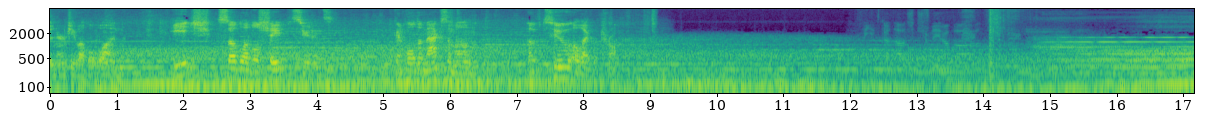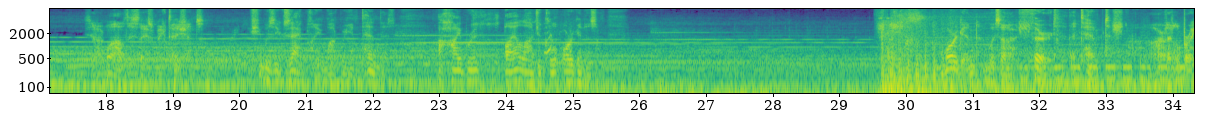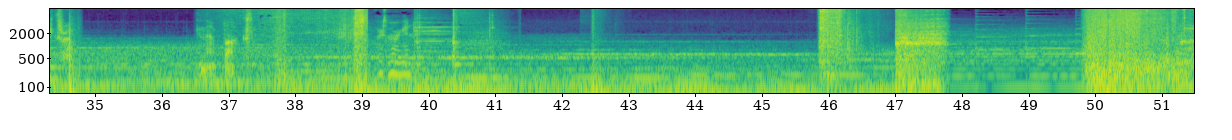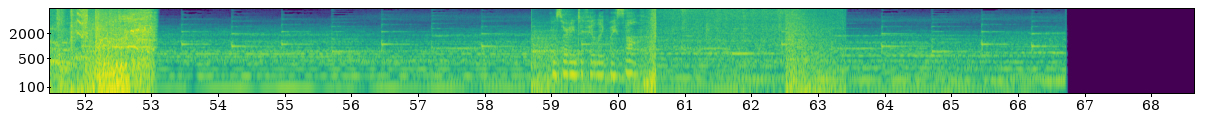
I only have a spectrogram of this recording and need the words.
energy level 1. Each sub-level shape student can hold a maximum of two electrons. Our wildest expectations. She was exactly what we intended a hybrid biological organism. Morgan was our third attempt, our little breakthrough. In that box. Where's Morgan? I'm starting to feel like myself.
